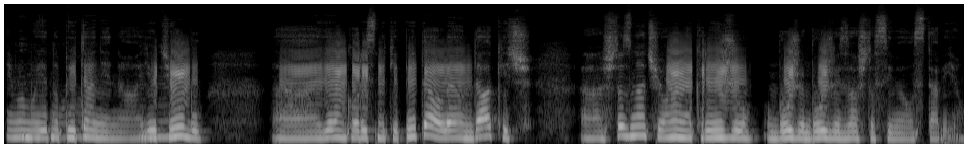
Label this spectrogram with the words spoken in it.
Imamo jedno ono- pitanje na mhm. E, jedan korisnik je pitao, Leon Dakić, što znači ono na križu, Bože, Bože, zašto si me ostavio?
